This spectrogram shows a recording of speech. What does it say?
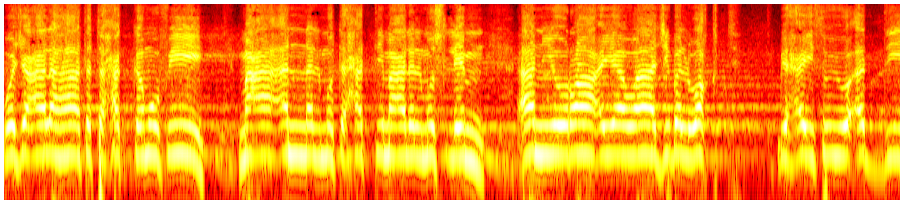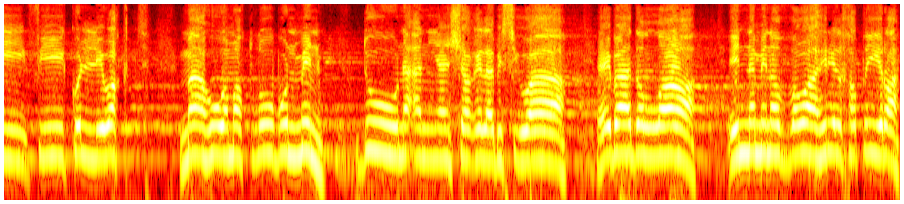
وجعلها تتحكم فيه مع أن المتحتم على المسلم أن يراعي واجب الوقت بحيث يؤدي في كل وقت ما هو مطلوب منه دون أن ينشغل بسواه. عباد الله إن من الظواهر الخطيرة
